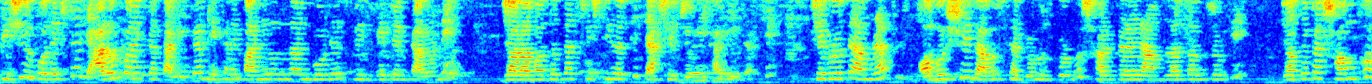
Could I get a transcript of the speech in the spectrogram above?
কৃষি উপদেষ্টা যে আরও কয়েকটা তালিকা যেখানে পানি উন্নয়ন বোর্ডের স্লুইস গেটের কারণে জলাবদ্ধতা সৃষ্টি হচ্ছে, চাষের জমি হারিয়ে যাচ্ছে। সেগুলোতে আমরা অবশ্যই ব্যবস্থা গ্রহণ করব। সরকারের আমলাতন্ত্রকে যতটা সম্ভব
